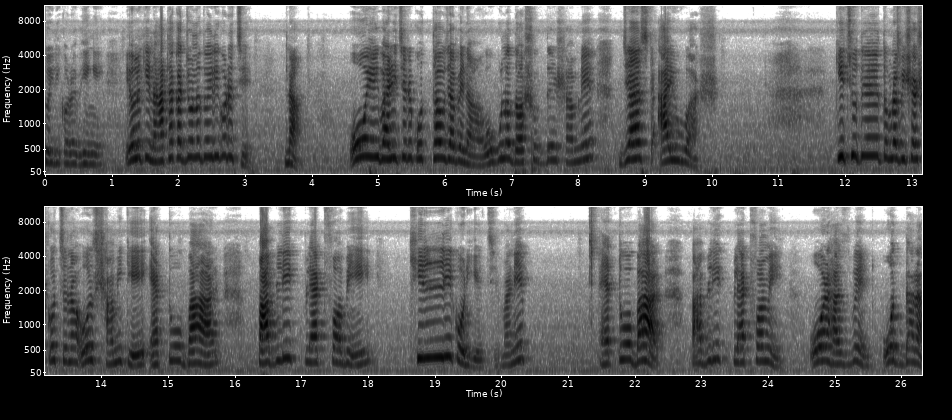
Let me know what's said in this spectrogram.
তৈরি করা ভেঙে। এগুলো কি না থাকার জন্য তৈরি করেছে? না। ও এই বাড়ি ছেড়ে কোথাও যাবে না। ওগুলো দর্শকদের সামনে জাস্ট আই ওয়াশ কিছুতে তোমরা বিশ্বাস করছ না, ওর স্বামীকে এতবার পাবলিক প্ল্যাটফর্মে খিল্লি করিয়েছে। মানে এতবার পাবলিক প্ল্যাটফর্মে ওর হাজবেন্ড ওর দ্বারা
